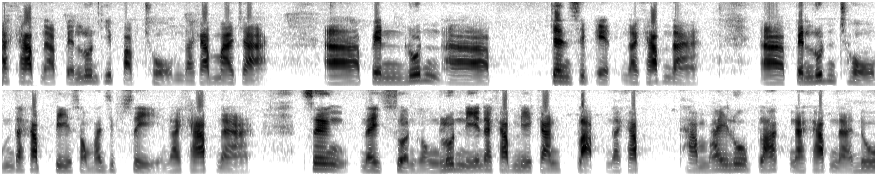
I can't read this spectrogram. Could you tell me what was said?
นะครับนะเป็นรุ่นที่ปรับโฉมนะครับมาจากเป็นรุ่น Gen 11 นะครับนะอ่าเป็นรุ่นโฉมนะครับปี 2014 นะครับนะซึ่งในส่วนของรุ่นนี้นะครับมีการปรับนะครับทำให้รูปลักษณ์นะครับนะดู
